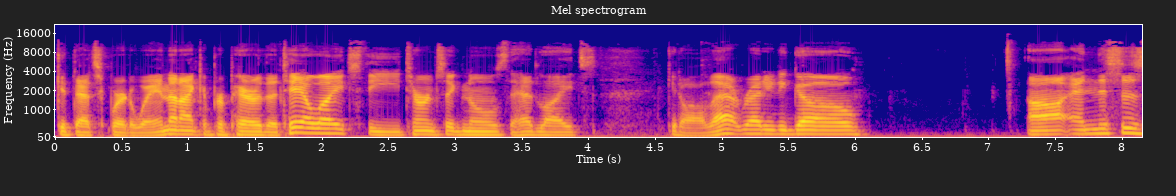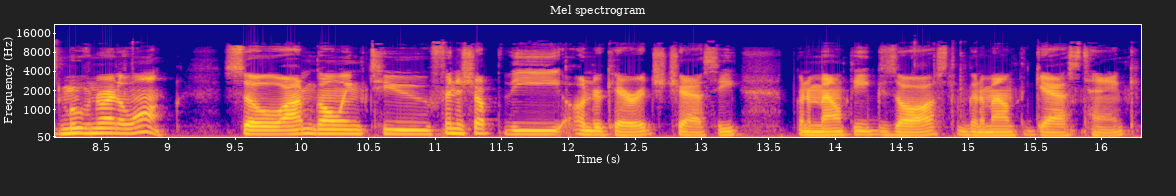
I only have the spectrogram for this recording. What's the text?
get that squared away. And then I can prepare the tail lights, the turn signals, the headlights, get all that ready to go. Uh, and this is moving right along. So I'm going to finish up the undercarriage chassis, I'm going to mount the exhaust. I'm going to mount the gas tank.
